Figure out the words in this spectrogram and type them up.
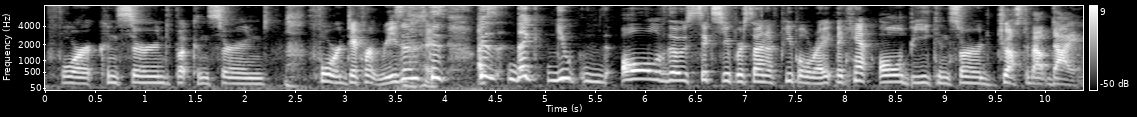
for concerned but concerned for different reasons? Because because like you, all of those sixty percent of people, right? They can't all be concerned just about dying.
